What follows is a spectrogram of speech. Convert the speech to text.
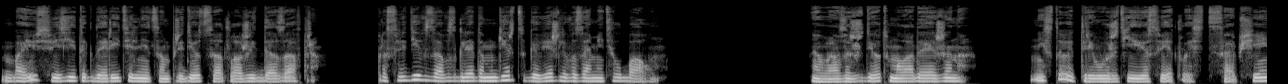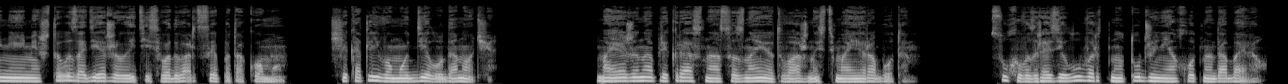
Боюсь, визиты к дарительницам придется отложить до завтра. Проследив за взглядом герцога, вежливо заметил Баум. Вас ждет молодая жена. Не стоит тревожить ее светлость сообщениями, что вы задерживаетесь во дворце по такому щекотливому делу до ночи. Моя жена прекрасно осознает важность моей работы. Сухо возразил Увард, но тут же неохотно добавил.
